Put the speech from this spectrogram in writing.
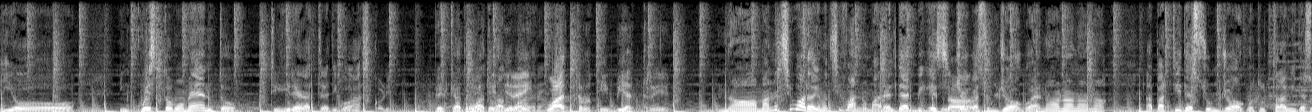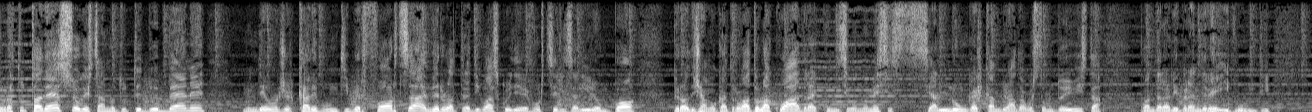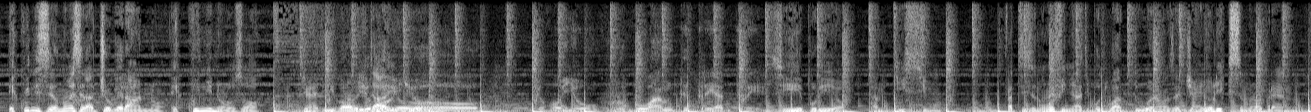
Io in questo momento ti direi l'Atletico Ascoli perché ha Io trovato ti la direi quadra. 4 TB a 3. No, ma non si guarda che non si fanno male. È il derby che si No. gioca sul gioco, eh. No, no, no, no. La partita è sul gioco tutta la vita, soprattutto adesso che stanno tutte e due bene. Non devono cercare punti per forza. È vero, l'Atletico Ascoli deve forse risalire un po'. Però diciamo che ha trovato la quadra e quindi secondo me se si allunga il campionato da questo punto di vista può andare a riprendere i punti. E quindi secondo me se la giocheranno. E quindi non lo so. Cioè, ti dico la verità, io, io... voglio, io voglio un roboante 3 a 3. Sì, pure io. Tantissimo. Infatti secondo me finirà tipo 2 a 2, una cosa del genere. Io l'X me lo prendo.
